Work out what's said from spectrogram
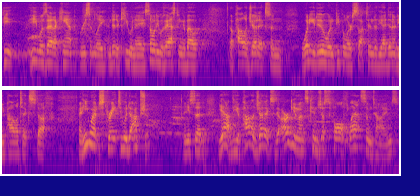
He he was at a camp recently and did a Q&A. Somebody was asking about apologetics and what do you do when people are sucked into the identity politics stuff. And he went straight to adoption. And he said, yeah, the apologetics, the arguments can just fall flat sometimes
